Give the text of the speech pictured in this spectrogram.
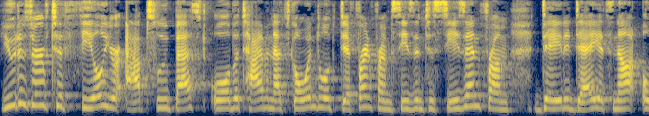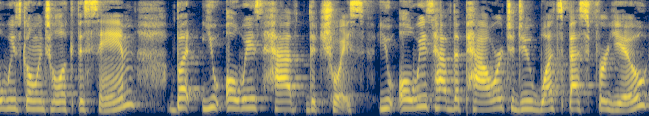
You deserve to feel your absolute best all the time. And that's going to look different from season to season, from day to day. It's not always going to look the same, but you always have the choice. You always have the power to do what's best for you.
